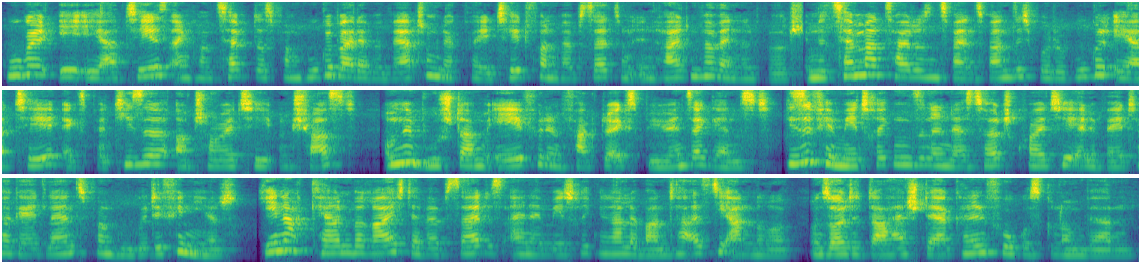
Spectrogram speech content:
Google EEAT ist ein Konzept, das von Google bei der Bewertung der Qualität von Websites und Inhalten verwendet wird. Im Dezember 2022 wurde Google EAT Expertise, Authority und Trust um den Buchstaben E für den Faktor Experience ergänzt. Diese vier Metriken sind in der Search Quality Elevator Guidelines von Google definiert. Je nach Kernbereich der Website ist eine der Metriken relevanter als die andere und sollte daher stärker in den Fokus genommen werden.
